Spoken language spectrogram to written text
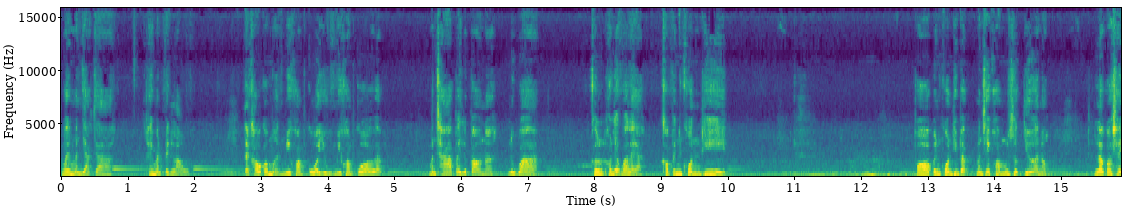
ว่ามันอยากจะให้มันเป็นเรา แต่เขาก็เหมือนมีความกลัวอยู่ มีความกลัวว่าแบบ มันช้าไปหรือเปล่านะหรือว่าเขาเขาเรียกว่าอะไรอะเขาเป็นคนที่ พอเป็นคนที่แบบมันใช้ความรู้สึกเยอะอะเนาะ แล้วก็ใช้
